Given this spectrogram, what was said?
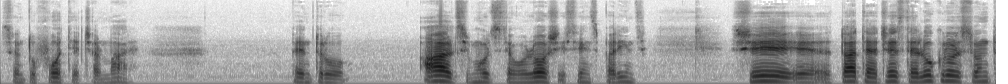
Sfântul Fotie cel Mare, pentru alți mulți teologi și sfinți părinți. Și toate aceste lucruri sunt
